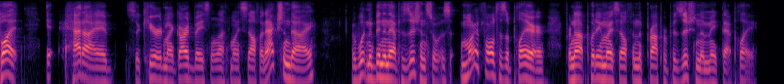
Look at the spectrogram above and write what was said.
But it, had I secured my guard base and left myself an action die, I wouldn't have been in that position. So it was my fault as a player for not putting myself in the proper position to make that play.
